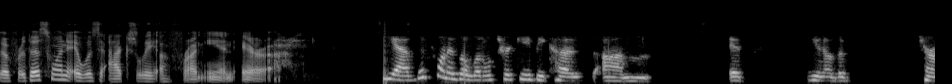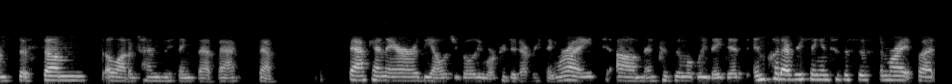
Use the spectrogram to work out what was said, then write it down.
So for this one, it was actually a front end error. Yeah, this one is a little tricky because um, it's you know the term system a lot of times we think that back that back end error the eligibility worker did everything right um, and presumably they did input everything into the system right but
